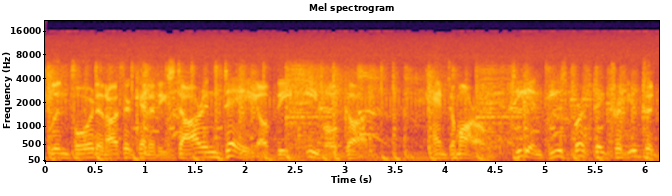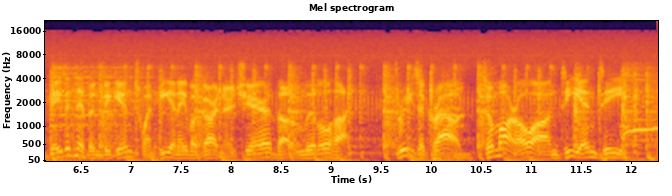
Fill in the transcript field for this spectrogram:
Glenn Ford and Arthur Kennedy star in Day of the Evil Gun. And tomorrow, TNT's birthday tribute to David Niven begins when he and Ava Gardner share The Little Hut. Three's a crowd. Tomorrow on TNT.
